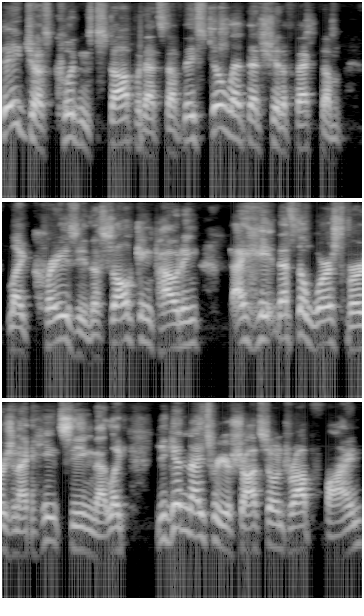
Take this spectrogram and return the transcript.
They just couldn't stop with that stuff. They still let that shit affect them like crazy. The sulking, pouting. I hate that's the worst version. I hate seeing that. Like you get nights where your shots don't drop, fine.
